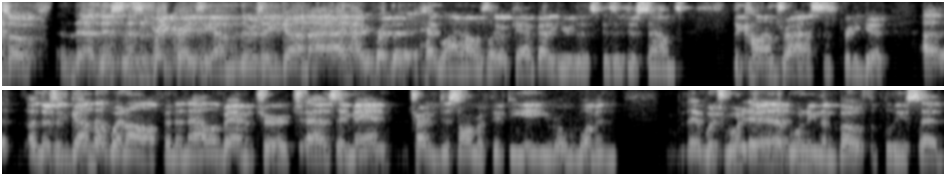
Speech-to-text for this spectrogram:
So th- this this is pretty crazy. Um, there's a gun. I, I I read the headline. I was like, okay, I've got to hear this because it just sounds. The contrast is pretty good. Uh, there's a gun that went off in an Alabama church as a man tried to disarm a 58 year old woman, which wounded, it ended up wounding them both. The police said.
